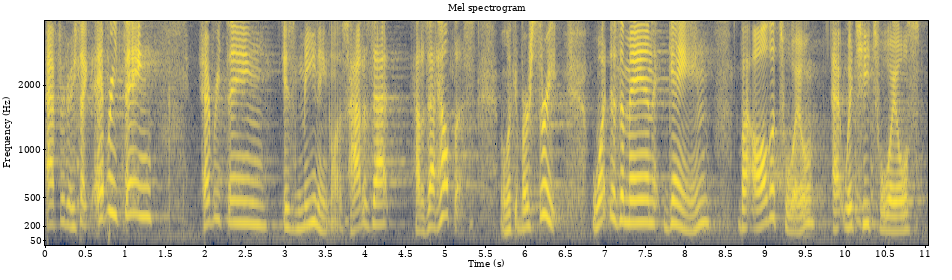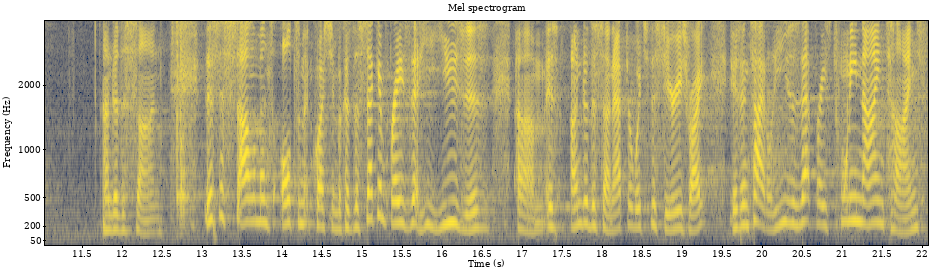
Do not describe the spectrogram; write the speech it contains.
after. He's like everything. Everything is meaningless. How does that how does that help us? Well, look at verse 3. What does a man gain by all the toil at which he toils under the sun? This is Solomon's ultimate question because the second phrase that he uses um, is under the sun, after which the series, right, is entitled. He uses that phrase 29 times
